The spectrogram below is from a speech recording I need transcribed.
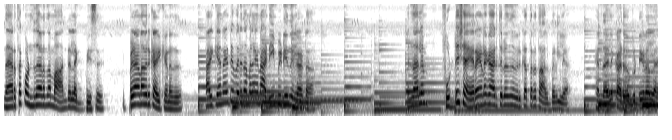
നേരത്തെ കൊണ്ടു നടന്ന മാന്റെ ലെഗ് പീസ് ഇപ്പോഴാണ് അവർ കഴിക്കണത്. കഴിക്കാനായിട്ട് ഇവർ തമ്മിൽ അങ്ങനെ അടിയും പിടിയൊന്നും ഇല്ല കേട്ടാ എന്നാലും ഫുഡ് ഷെയർ ചെയ്യണ കാര്യത്തിലൊന്നും ഇവർക്ക് അത്ര താല്പര്യമില്ല. എന്തായാലും കടുവക്കുട്ടികളല്ലേ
